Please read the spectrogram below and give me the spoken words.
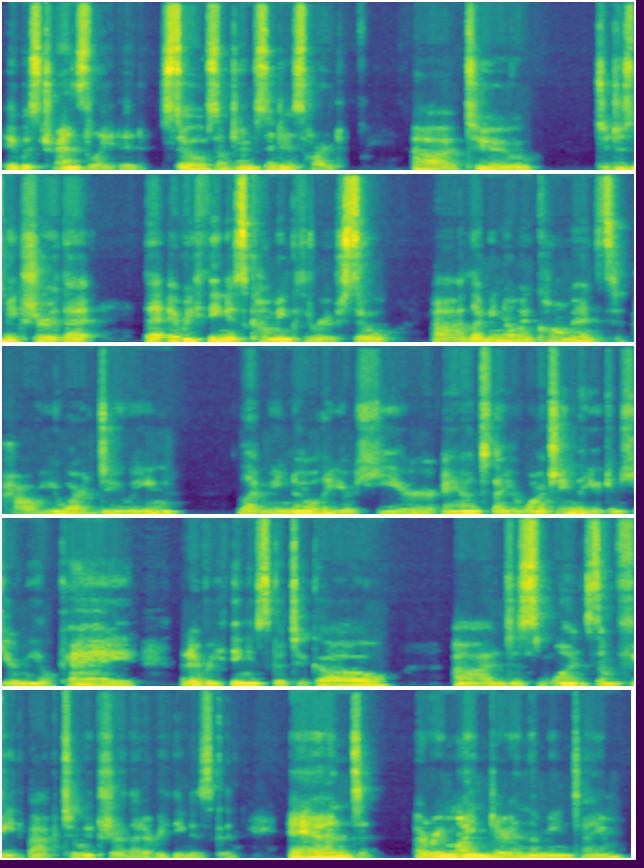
it was translated. So sometimes it is hard uh, to to just make sure that that everything is coming through. So uh, let me know in comments how you are doing. Let me know that you're here and that you're watching, that you can hear me okay, that everything is good to go. Uh, just want some feedback to make sure that everything is good. And a reminder in the meantime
